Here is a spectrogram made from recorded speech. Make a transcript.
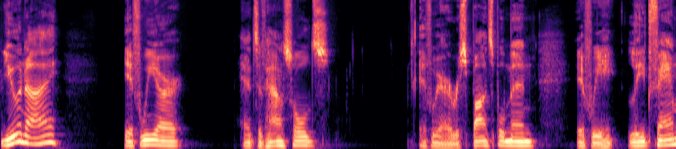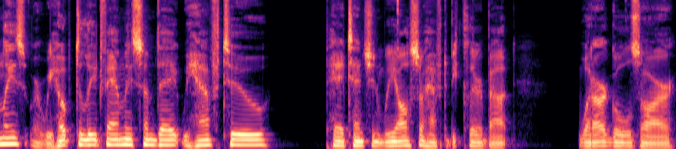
you and I, if we are heads of households, if we are responsible men, if we lead families or we hope to lead families someday, we have to pay attention. We also have to be clear about what our goals are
